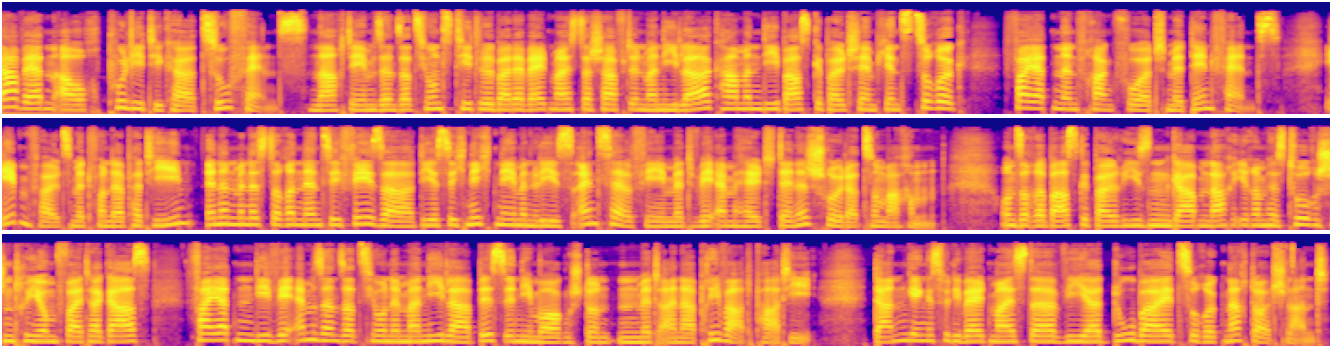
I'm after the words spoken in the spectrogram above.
Da werden auch Politiker zu Fans. Nach dem Sensationstitel bei der Weltmeisterschaft in Manila kamen die Basketball-Champions zurück, feierten in Frankfurt mit den Fans. Ebenfalls mit von der Partie Innenministerin Nancy Faeser, die es sich nicht nehmen ließ, ein Selfie mit WM-Held Dennis Schröder zu machen. Unsere Basketballriesen gaben nach ihrem historischen Triumph weiter Gas, feierten die WM-Sensation in Manila bis in die Morgenstunden mit einer Privatparty. Dann ging es für die Weltmeister via Dubai zurück nach Deutschland.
